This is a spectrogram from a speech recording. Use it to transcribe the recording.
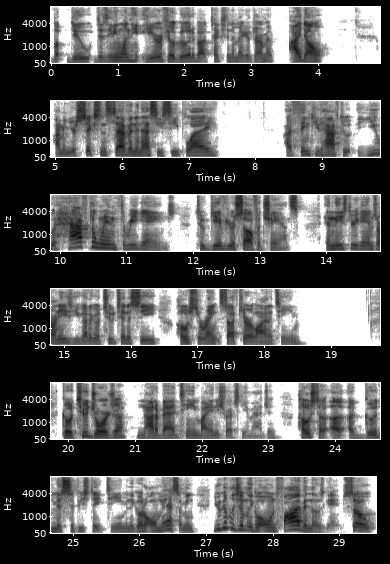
but do does anyone here feel good about Texas A&M making the tournament? I don't. I mean, you're six and seven in SEC play. I think you'd have to you would have to win three games to give yourself a chance. And these three games aren't easy. You got to go to Tennessee, host a ranked South Carolina team, go to Georgia, not a bad team by any stretch of the imagine, host a, a, a good Mississippi State team, and they go to Ole Miss. I mean, you could legitimately go 0 5 in those games. So,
